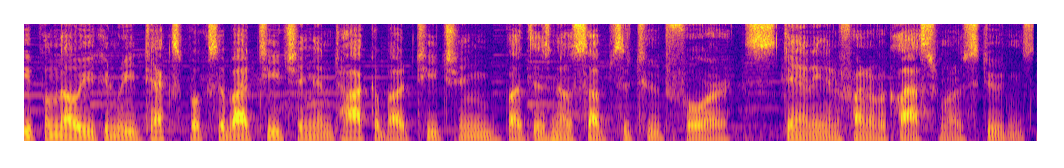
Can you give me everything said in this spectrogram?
People know you can read textbooks about teaching and talk about teaching, but there's no substitute for standing in front of a classroom of students.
